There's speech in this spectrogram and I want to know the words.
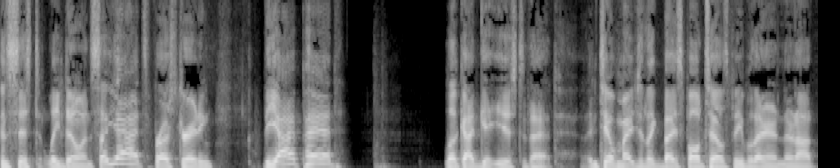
consistently doing. So, yeah, it's frustrating. The iPad, look, I'd get used to that until Major League Baseball tells people they're, they're not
